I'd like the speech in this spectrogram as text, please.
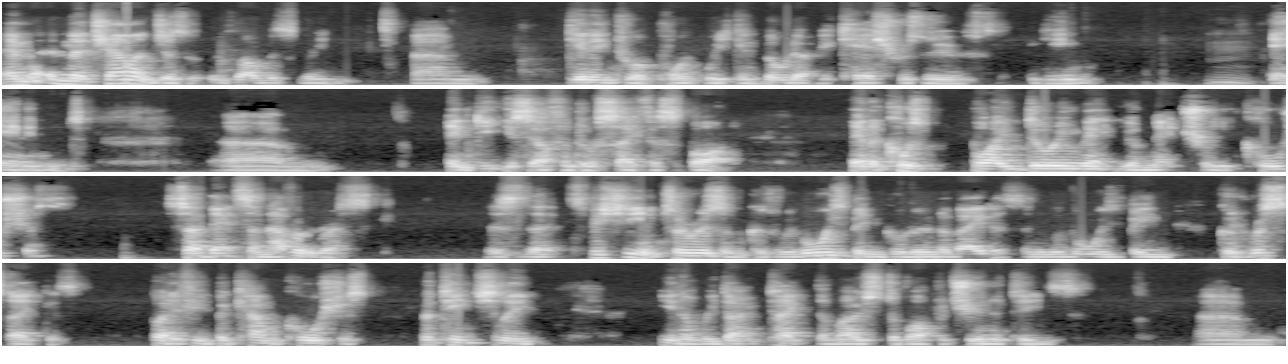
and, and, the challenge is, is obviously um, getting to a point where you can build up your cash reserves again mm. and um, and get yourself into a safer spot. And of course, by doing that, you're naturally cautious. So that's another risk, is that especially in tourism, because we've always been good innovators and we've always been good risk takers. But if you become cautious, potentially, you know, we don't take the most of opportunities. Um,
